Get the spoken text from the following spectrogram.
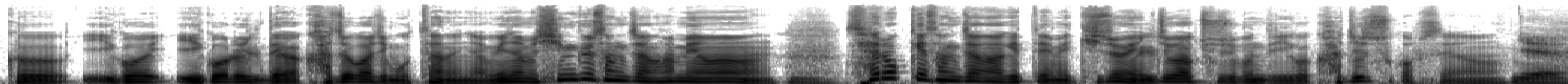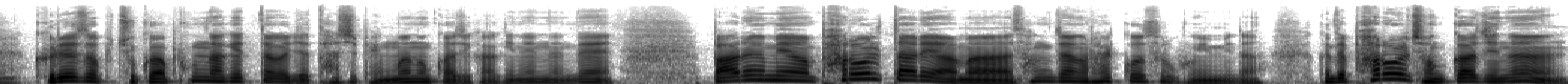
그 이거 이거를 내가 가져가지 못하느냐? 왜냐하면 신규 상장하면 음. 새롭게 상장하기 때문에 기존 LG화학 주주분들이 이걸 가질 수가 없어요. 예. 그래서 주가가 폭락했다가 이제 다시 100만 원까지 가긴 했는데 빠르면 8월 달에 아마 상장을 할 것으로 보입니다. 근데 8월 전까지는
